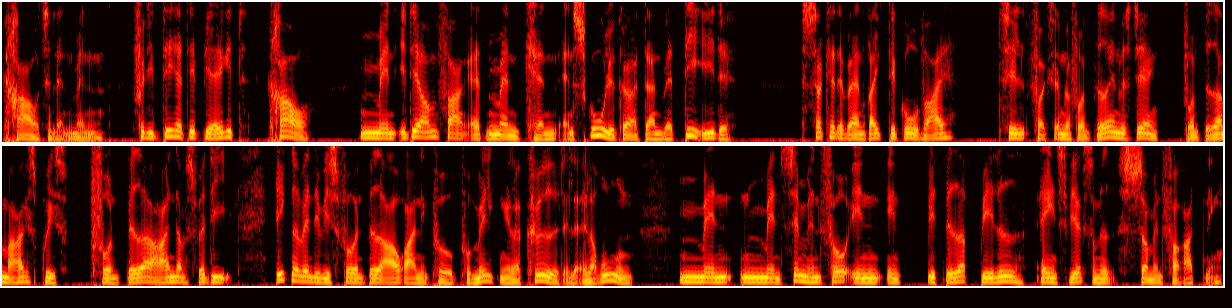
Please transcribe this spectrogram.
krav til landmanden. Fordi det her, det bliver ikke et krav, men i det omfang, at man kan anskueliggøre, at der er en værdi i det, så kan det være en rigtig god vej til for eksempel at få en bedre investering, få en bedre markedspris, få en bedre ejendomsværdi. Ikke nødvendigvis få en bedre afregning på, på mælken eller kødet eller, eller ruen, men, men simpelthen få en, en, et bedre billede af ens virksomhed som en forretning.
